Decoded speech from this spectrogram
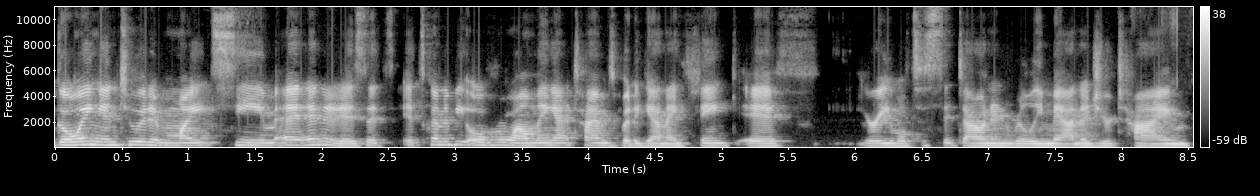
going into it, it might seem, and it is, it's, it's going to be overwhelming at times. But again, I think if you're able to sit down and really manage your time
